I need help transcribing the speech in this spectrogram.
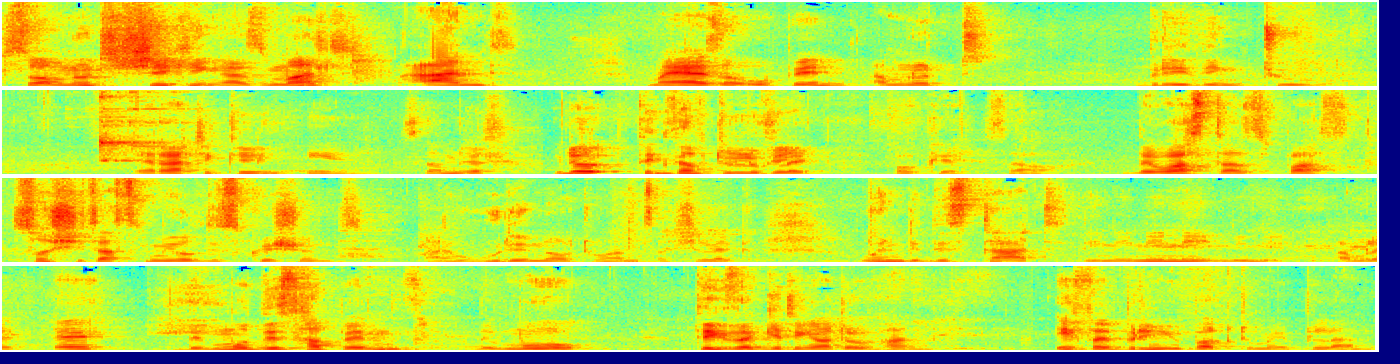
So I'm not shaking as much, and my eyes are open. I'm not breathing too erratically. Yeah. So I'm just, you know, things have to look like okay. So the worst has passed. So she's asking me all these questions. I wouldn't know to answer. She's like, when did this start? I'm like, eh. The more this happens, the more things are getting out of hand. If I bring you back to my plan,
